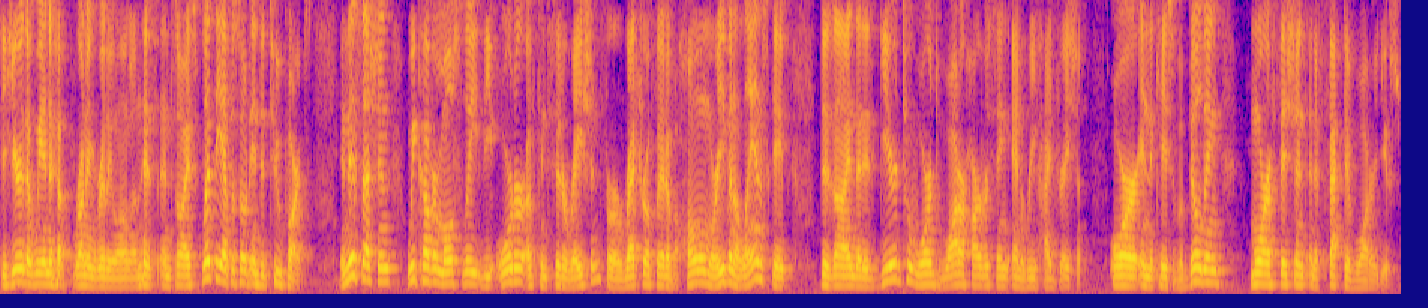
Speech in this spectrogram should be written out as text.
to hear that we ended up running really long on this, and so I split the episode into two parts. In this session, we cover mostly the order of consideration for a retrofit of a home or even a landscape design that is geared towards water harvesting and rehydration, or in the case of a building, more efficient and effective water use.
